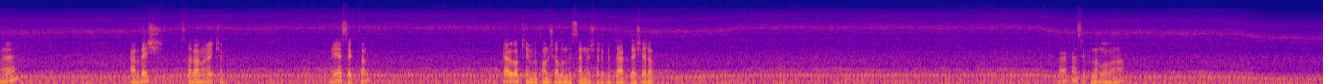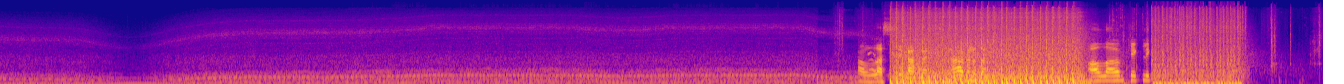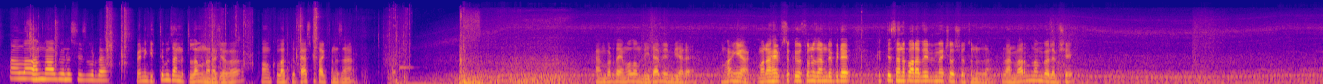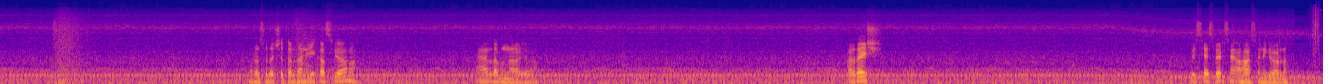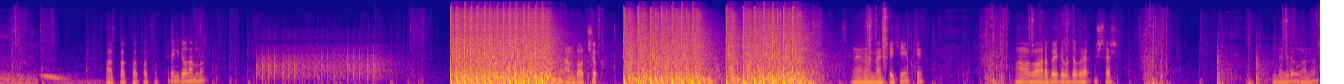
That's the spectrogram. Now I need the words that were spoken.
Ne? Kardeş, selamünaleyküm. Niye sıktın? Gel bakayım bir konuşalım biz seninle şöyle bir dertleşelim. Nereden sıkı lan? Allah sizi kahretsin. Ne yapıyorsunuz lan? Allah'ım keklik. Allah'ım ne yapıyorsunuz siz burada? Beni gitti mi zannetti lan bunlar acaba? Lan kulaklığı ters mi taktınız ha? Ben buradayım oğlum lider miyim bir yere? Manyak. Bana hem sıkıyorsunuz hem de bir de gitti sanıp arabaya binmeye çalışıyorsunuz lan. Lan var mı lan böyle bir şey? Orası da çıtırdan iyi kasıyor ama. Nerede bunlar acaba? Kardeş. Bir ses verirsen. Aha seni gördüm. Bak bak bak bak. bak. Nereye gidiyor lan bu? Lan botçuk. Seni hemen ben çekeyim ki. Ama bu arabayı da burada bırakmışlar. Burada biri mi var lan?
